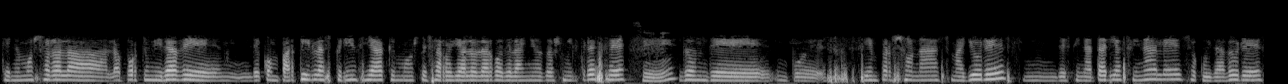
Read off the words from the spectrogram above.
tenemos ahora la, oportunidad de, compartir la experiencia que hemos desarrollado a lo largo del año 2013, donde pues 100 personas mayores, destinatarias finales o cuidadores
